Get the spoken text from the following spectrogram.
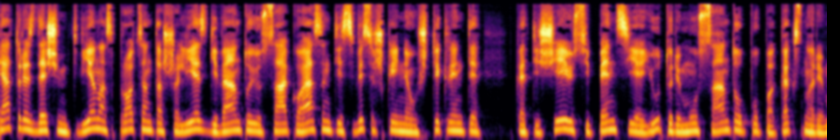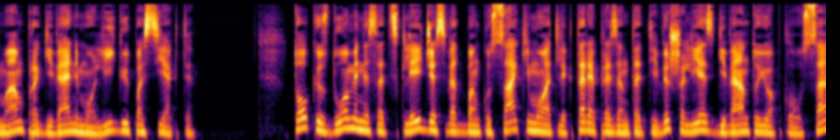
41 procentas šalies gyventojų sako esantys visiškai neužtikrinti, kad išėjus į pensiją jų turimų santaupų pakaks norimam pragyvenimo lygiui pasiekti. Tokius duomenis atskleidžia Svetbankų sakymu atlikta reprezentatyvi šalies gyventojų apklausa,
